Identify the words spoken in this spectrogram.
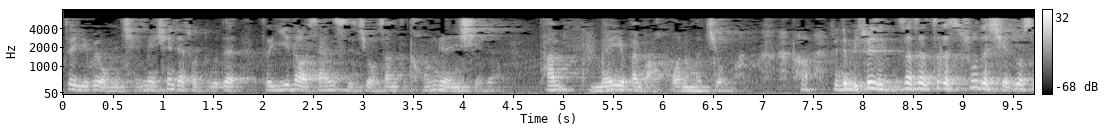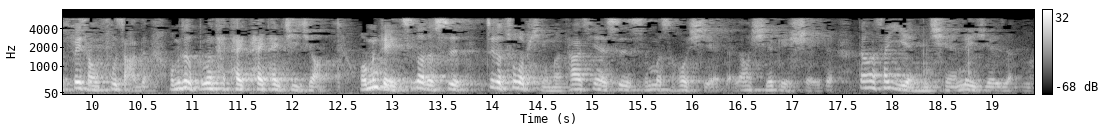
这一位我们前面现在所读的这一到三十九章的同一个人写的，他没有办法活那么久嘛。所以这，所以你知道这这个书的写作是非常复杂的。我们这个不用太太太太计较，我们得知道的是这个作品嘛，他现在是什么时候写的，然后写给谁的？当然他眼前那些人嘛。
